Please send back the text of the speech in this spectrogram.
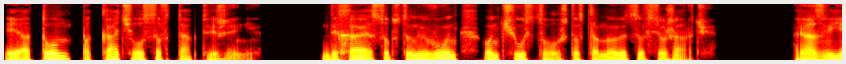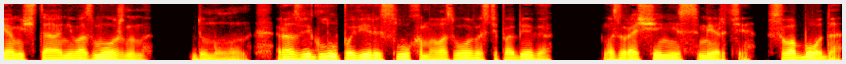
и Атон покачивался в такт движения. Дыхая собственную вонь, он чувствовал, что становится все жарче. «Разве я мечтаю о невозможном?» — думал он. «Разве глупо верить слухам о возможности побега, возвращении смерти, свобода,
